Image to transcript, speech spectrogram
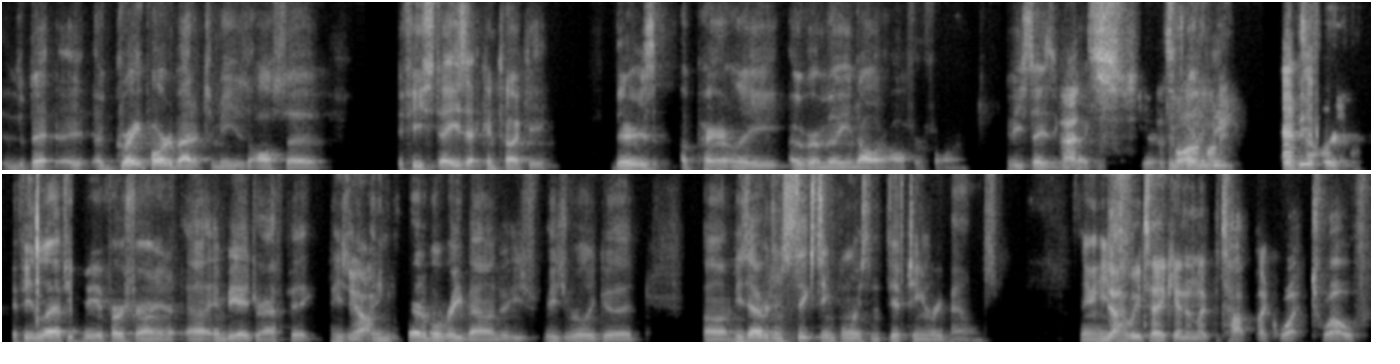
the a great part about it to me is also if he stays at Kentucky, there is apparently over a million dollar offer for him if he stays at Kentucky. That's, that's a lot of money. Be, be a first, if he left, he'd be a first round uh, NBA draft pick. He's yeah. an incredible rebounder. He's he's really good. Um, he's averaging 16 points and 15 rebounds. I mean, yeah, we taken in like the top, like what, 12?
